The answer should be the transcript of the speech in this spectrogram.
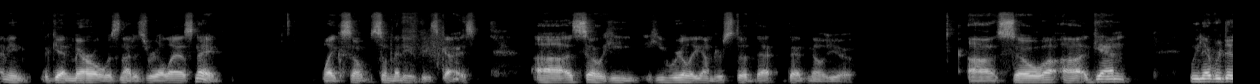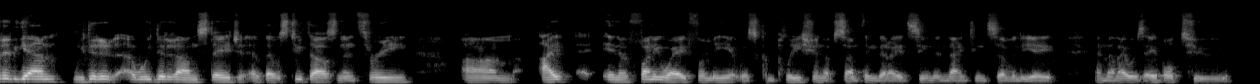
I mean, again, Merrill was not his real last name, like so so many of these guys. Uh, so he he really understood that that milieu. Uh, so uh, again, we never did it again. We did it. Uh, we did it on stage. Uh, that was 2003. Um, I, in a funny way, for me, it was completion of something that I had seen in 1978, and then I was able to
